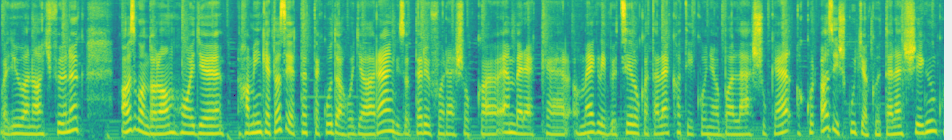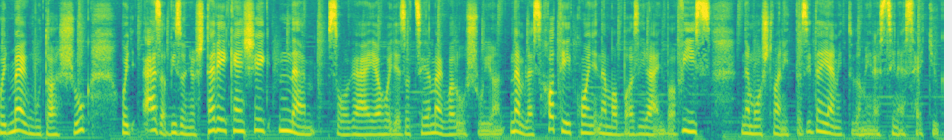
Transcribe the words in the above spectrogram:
vagy ő a nagyfőnök. Azt gondolom, hogy ha minket azért tettek oda, hogy a ránk bizott erőforrásokkal, emberekkel a meglévő célokat a leghatékonyabban lássuk el, akkor az is kutya kötelességünk, hogy megmutassuk, hogy ez a bizonyos tevékenység nem szolgálja, hogy ez a cél megvalósuljon. Nem lesz hatékony, nem abba az irányba visz, nem most van itt az ideje, mit tudom én, ezt színezhetjük.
